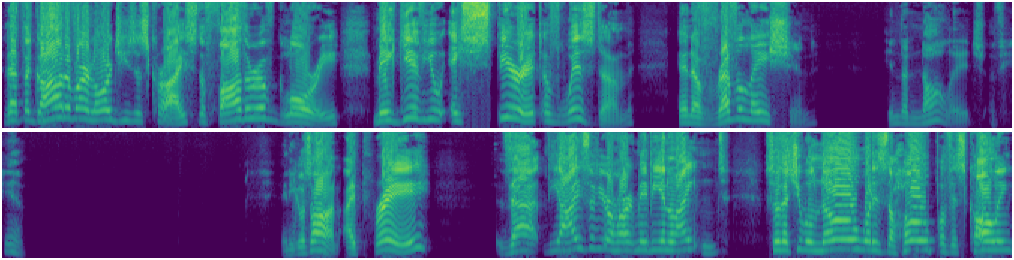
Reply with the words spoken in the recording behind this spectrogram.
That the God of our Lord Jesus Christ, the Father of glory, may give you a spirit of wisdom and of revelation in the knowledge of Him. And he goes on, I pray that the eyes of your heart may be enlightened, so that you will know what is the hope of his calling,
